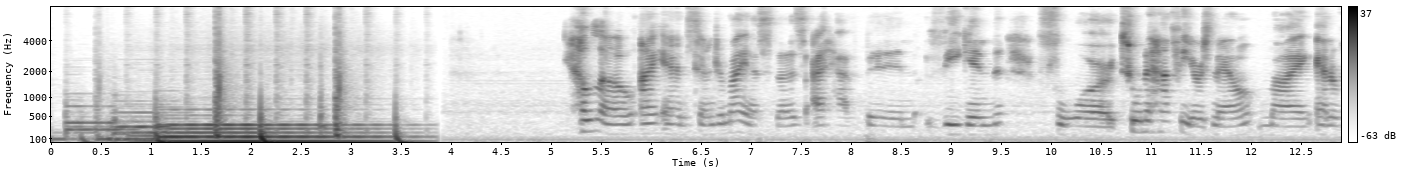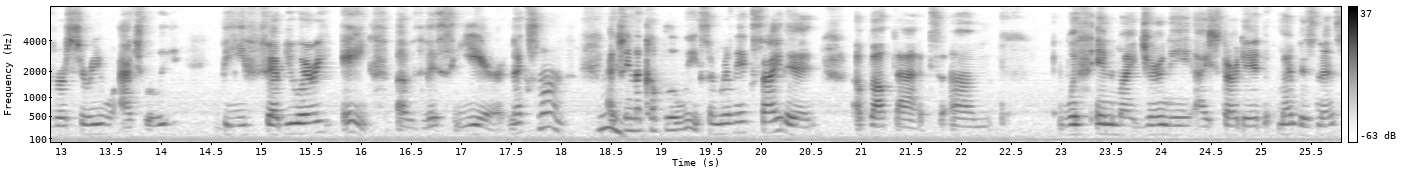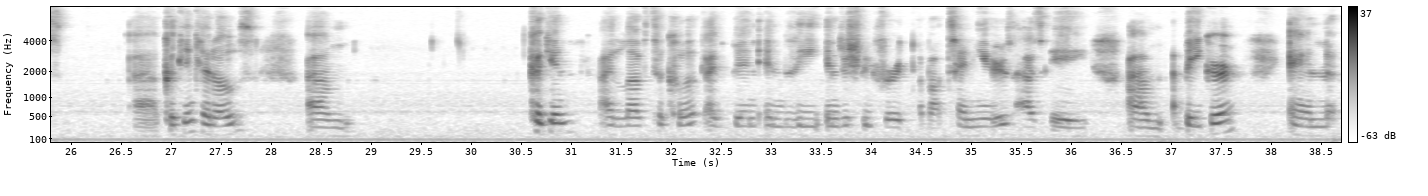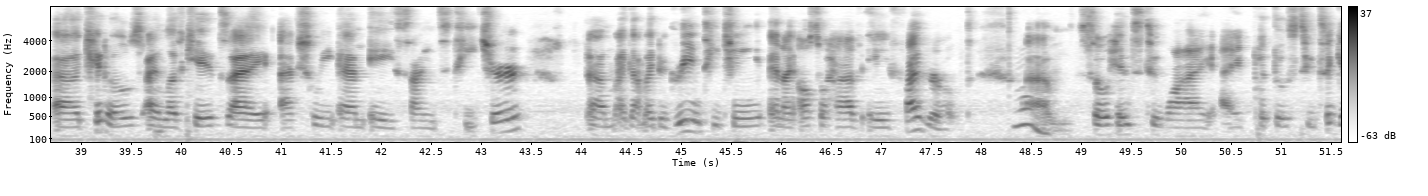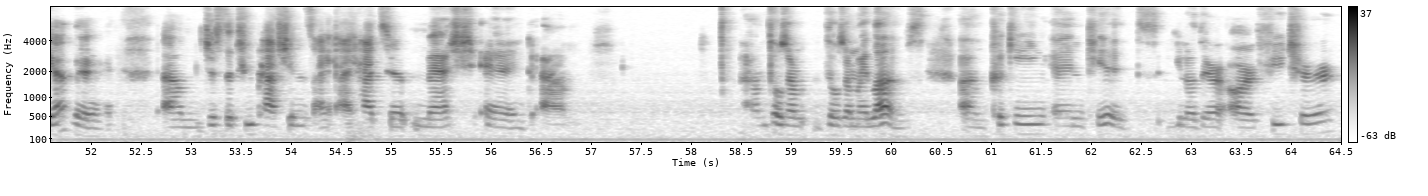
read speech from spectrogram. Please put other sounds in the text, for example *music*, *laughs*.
Hello, I am Sandra Maestas. I have been vegan for two and a half years now. My anniversary will actually be February 8th of this year, next month. Nice. Actually, in a couple of weeks. I'm really excited about that. Um, within my journey, I started my business, uh, Cooking Kiddos. Um, cooking I love to cook. I've been in the industry for about 10 years as a, um, a baker. And uh, kiddos, I love kids. I actually am a science teacher. Um, I got my degree in teaching, and I also have a five year old. Oh. Um, so, hence to why I put those two together. Um, just the two passions I, I had to mesh and um, those are those are my loves. Um, cooking and kids you know they're our future.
